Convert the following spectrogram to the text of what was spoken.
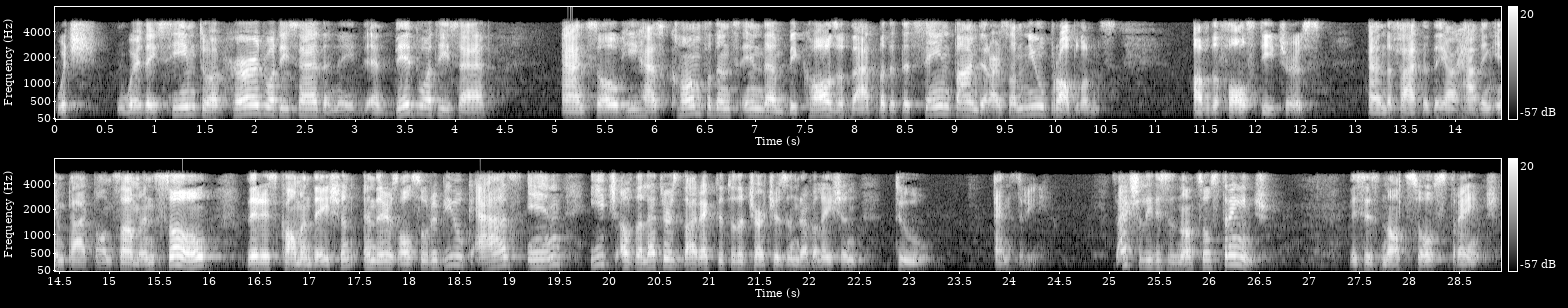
which where they seem to have heard what he said and they did what he said, and so he has confidence in them because of that. But at the same time, there are some new problems of the false teachers and the fact that they are having impact on some. And so there is commendation and there is also rebuke, as in each of the letters directed to the churches in Revelation 2 and 3. So actually, this is not so strange. This is not so strange.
